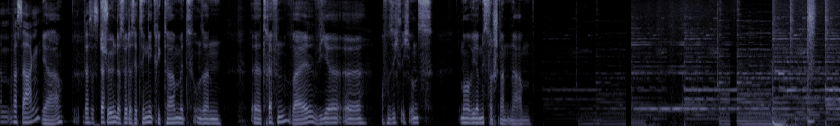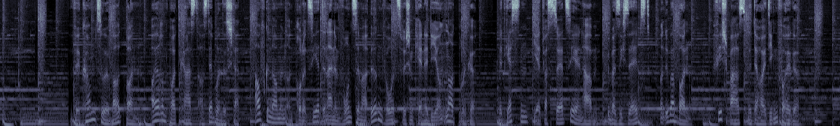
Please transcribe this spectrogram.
ähm, was sagen. Ja, Das ist das. schön, dass wir das jetzt hingekriegt haben mit unseren äh, Treffen, weil wir äh, offensichtlich uns immer mal wieder missverstanden haben. Willkommen zu About Bonn, eurem Podcast aus der Bundesstadt. Aufgenommen und produziert in einem Wohnzimmer irgendwo zwischen Kennedy und Nordbrücke. Mit Gästen, die etwas zu erzählen haben über sich selbst und über Bonn. Viel Spaß mit der heutigen Folge.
